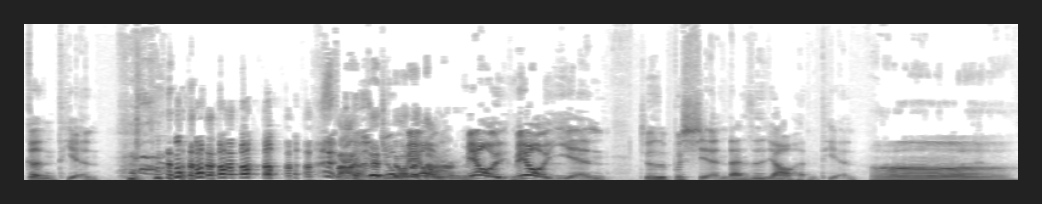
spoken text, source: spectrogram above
更甜，撒更就没有多的糖没有没有盐，就是不咸，但是要很甜。啊？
